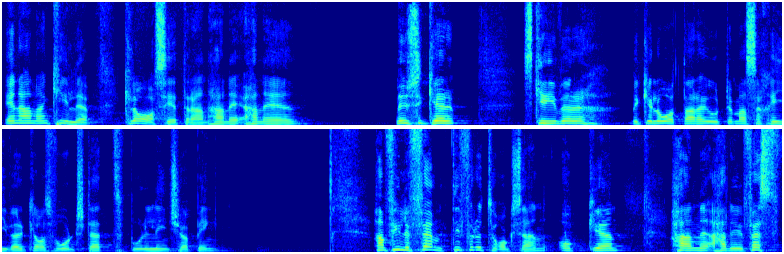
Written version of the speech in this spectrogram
en annan kille, Klas heter han. Han är, han är musiker, skriver mycket låtar, har gjort en massa skivor. Klas Wårdstedt, bor i Linköping. Han fyllde 50 för ett tag sedan och eh, han hade fest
